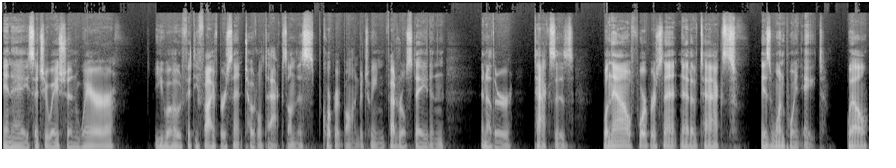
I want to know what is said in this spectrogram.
in a situation where you owed 55% total tax on this corporate bond between federal, state, and, and other taxes. Well, now 4% net of tax is 1.8. Well,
